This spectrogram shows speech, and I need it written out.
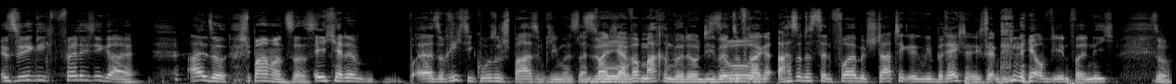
Ist wirklich völlig egal. Also, Sparen wir uns das. ich hätte also richtig großen Spaß im Klimastand, So. weil ich einfach machen würde und die würden so So. fragen, hast du das denn vorher mit Statik irgendwie berechnet? Ich sage, nee, auf jeden Fall nicht. So.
